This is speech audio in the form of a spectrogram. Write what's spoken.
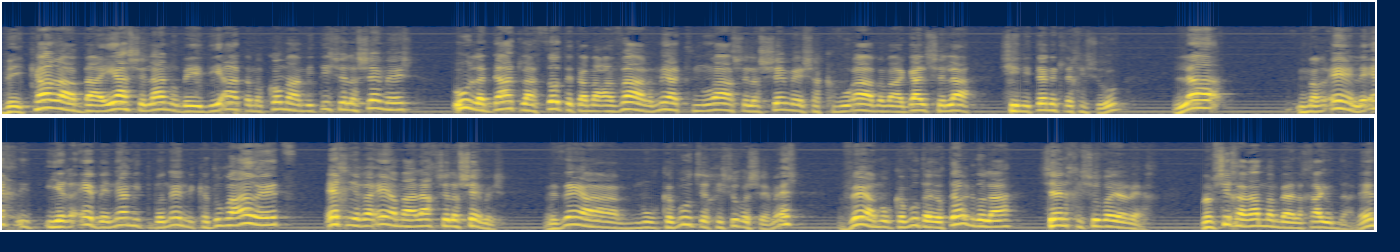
ועיקר הבעיה שלנו בידיעת המקום האמיתי של השמש הוא לדעת לעשות את המעבר מהתנועה של השמש הקבועה במעגל שלה שהיא ניתנת לחישוב למראה, לאיך ייראה בעיני המתבונן מכדור הארץ איך ייראה המהלך של השמש וזה המורכבות של חישוב השמש והמורכבות היותר גדולה של חישוב הירח. ממשיך הרמב"ם בהלכה י"ד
